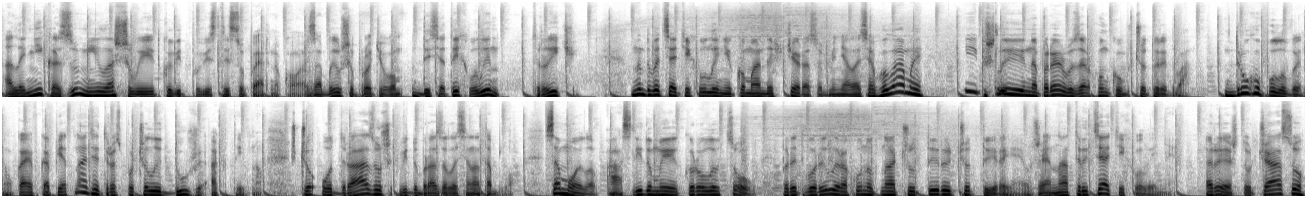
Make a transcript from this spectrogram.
але Ніка зуміла швидко відповісти супернику, забивши протягом 10 хвилин тричі. На 20-й хвилині команди ще раз обмінялася голами і пішли на перерву за рахунком 4-2. Другу половину КФК 15 розпочали дуже активно, що одразу ж відобразилося на табло. Самойлов, а слідом і Королевцов перетворили рахунок на 4-4 вже на 30-й хвилині. Решту часу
